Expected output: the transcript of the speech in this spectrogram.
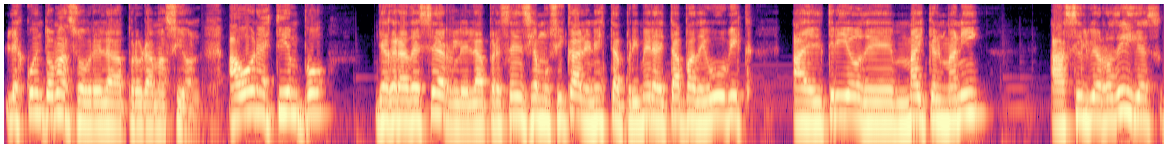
les cuento más sobre la programación. Ahora es tiempo de agradecerle la presencia musical en esta primera etapa de Ubik a el trío de Michael Maní, a Silvia Rodríguez,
